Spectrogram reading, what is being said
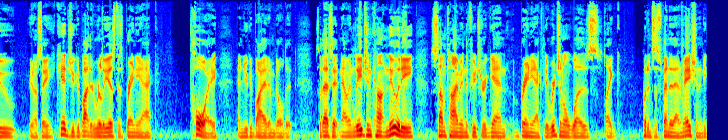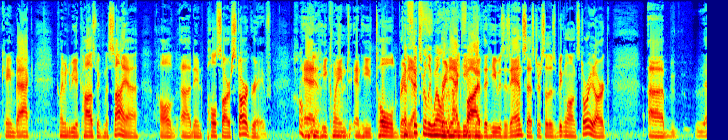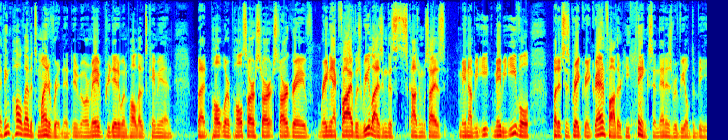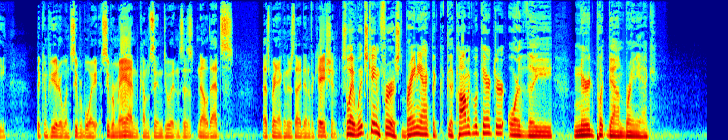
you know say kids you could buy there really is this brainiac toy and you could buy it and build it. So that's it. Now in Legion continuity, sometime in the future again, Brainiac the original was like put in suspended animation and he came back claiming to be a cosmic messiah called uh, named Pulsar Stargrave. Oh, and yeah. he claimed and he told Brainiac fits really well Brainiac ID, 5 too. that he was his ancestor. So there's a big long story arc uh, I think Paul Levitz might have written it, or maybe predated when Paul Levitz came in. But Paul, where Pulsar Star, Stargrave, Brainiac Five was realizing this cosmic messiah may not be e- may be evil, but it's his great great grandfather. He thinks, and then is revealed to be the computer when Superboy Superman comes into it and says, "No, that's that's Brainiac," and there's that identification. So wait, which came first, Brainiac, the, the comic book character, or the nerd put down Brainiac?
